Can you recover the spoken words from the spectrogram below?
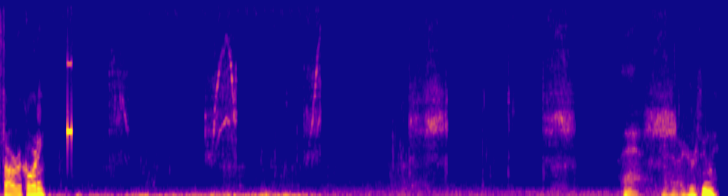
start recording. Out here to me.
